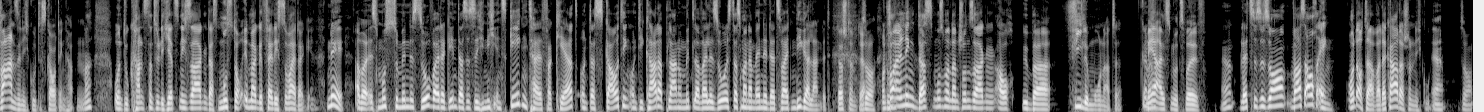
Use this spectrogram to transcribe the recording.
wahnsinnig gutes Scouting hatten. Ne? Und du kannst natürlich jetzt nicht sagen, das muss doch immer gefälligst so weitergehen. Nee, aber es muss zumindest so weitergehen, dass es sich nicht ins Gegenteil verkehrt und das Scouting und die Kaderplanung mittlerweile so ist, dass man am Ende der zweiten Liga landet. Das stimmt, ja. So. Und vor allen Dingen, das muss man dann schon sagen, auch über viele Monate. Genau. Mehr als nur zwölf. Ja, letzte Saison war es auch eng. Und auch da war der Kader schon nicht gut. Ja, so.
